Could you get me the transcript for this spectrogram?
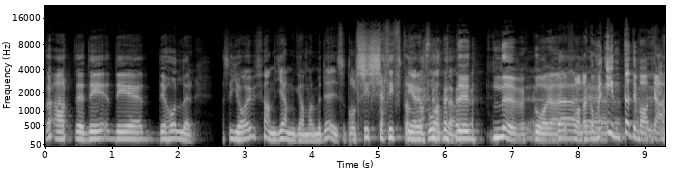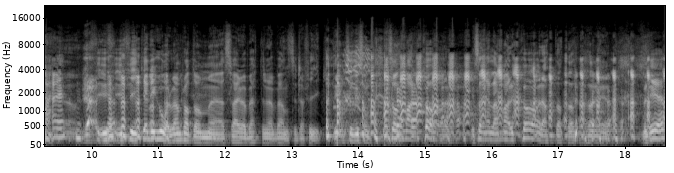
Så att eh, det, det, det håller. Alltså jag är ju fan jämngammal med dig så ta sitt, sitt ner i alltså. båten. Det, nu går jag härifrån. Jag kommer inte tillbaka. Vi, vi fikade igår, vem pratade om eh, Sverige var bättre än vänstertrafik. Det är också det är sån, det är sån markör. Är sån jävla markör att... att, att, att men det är...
